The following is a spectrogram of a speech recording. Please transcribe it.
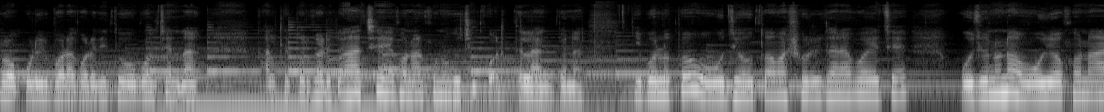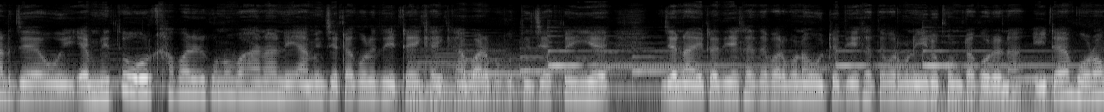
ব্রকলির বড়া করে দিতে। ও বলছে, না, কালকে তরকারি তো আছে, এখন আর কোনো কিছু করতে লাগবে না। কি বলো তো, ও যেহেতু আমার শরীর খারাপ হয়েছে, ওই জন্য না, ওই এখন আর যে ওই এমনিতে ওর খাবারের কোনো বাহানা নেই। আমি যেটা করে দিই এটাই খাই। খাবার প্রতি যে একটা ইয়ে যে না, এটা দিয়ে খেতে পারব না, ওইটা দিয়ে খেতে পারব না, এরকমটা করে না। এটা বরং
